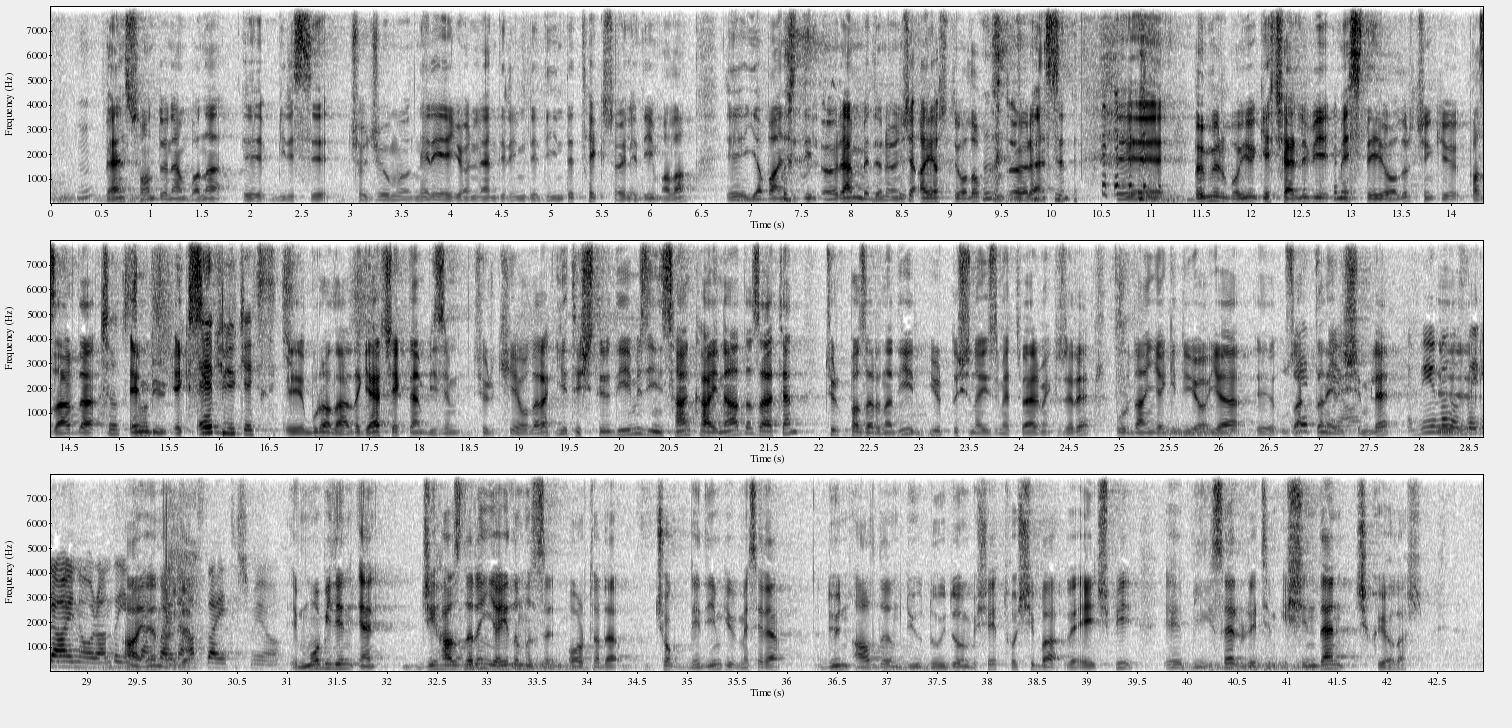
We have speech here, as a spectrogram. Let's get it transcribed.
Ben son dönem bana e, birisi çocuğumu nereye yönlendireyim dediğinde tek söylediğim alan e, yabancı dil öğrenmeden önce IELTS Development öğrensin. E, ömür boyu geçerli bir mesleği olur. Çünkü pazarda en büyük eksik En büyük eksik. e, buralarda gerçekten bizim Türkiye olarak yetiştirdiğimiz insan kaynağı da zaten Türk pazarına değil yurt dışına hizmet vermek üzere buradan ya gidiyor ya e, uzaktan Yetmiyor. erişimle Yani büyüme e, hızıyla aynı oranda insan aynen kaynağı öyle. asla yetişmiyor. e, mobilin yani cihazların yayılım hızı ortada. Çok dediğim gibi mesela dün aldığım, du- duyduğum bir şey Toshiba ve HP e, bilgisayar üretim işinden çıkıyorlar.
